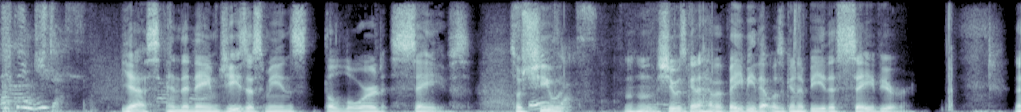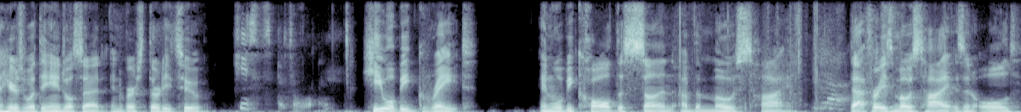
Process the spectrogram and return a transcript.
That's named Jesus. Yes, and the name Jesus means the Lord saves. So she Saves was us. hmm She was going to have a baby that was going to be the Savior. Now, here's what the angel said in verse 32 She's a special one. He will be great and will be called the Son of the Most High. Yeah. That phrase, Most High, is an old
